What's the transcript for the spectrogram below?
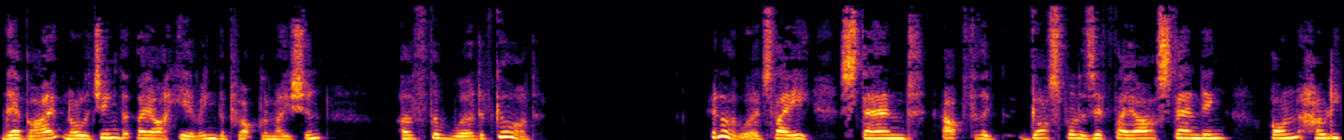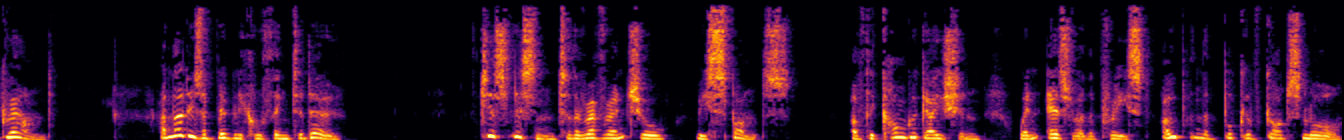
thereby acknowledging that they are hearing the proclamation of the word of God. In other words, they stand up for the gospel as if they are standing on holy ground. And that is a biblical thing to do. Just listen to the reverential response of the congregation when Ezra the priest opened the book of God's law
